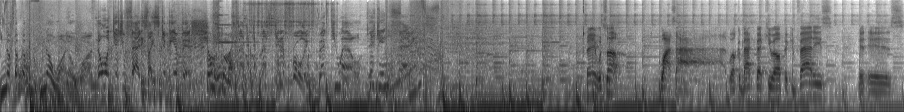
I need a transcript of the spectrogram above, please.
No, no, no, no one, no one, no one gives you fatties like Skippy and Bish. Show me the money. Let's, let's get it rolling. BetQL, picking fatties. Hey, what's up? What's up? Welcome back, BetQL Picking Fatties. It is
